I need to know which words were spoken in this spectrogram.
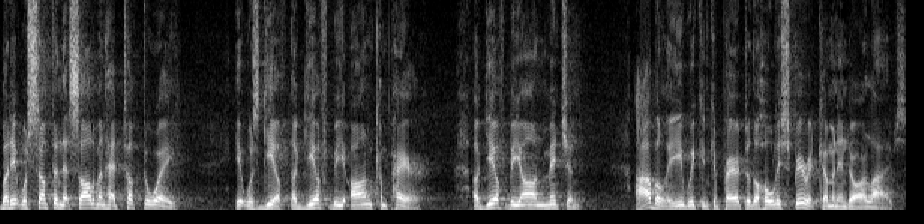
But it was something that Solomon had tucked away. It was gift, a gift beyond compare, a gift beyond mention. I believe we can compare it to the Holy Spirit coming into our lives.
